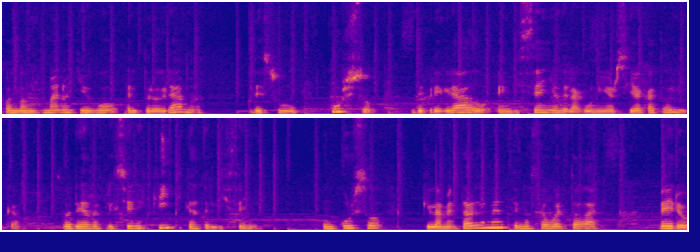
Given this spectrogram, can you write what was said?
cuando a mis manos llegó el programa de su curso de pregrado en diseño de la Universidad Católica sobre reflexiones críticas del diseño. Un curso que lamentablemente no se ha vuelto a dar, pero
